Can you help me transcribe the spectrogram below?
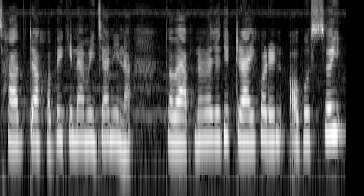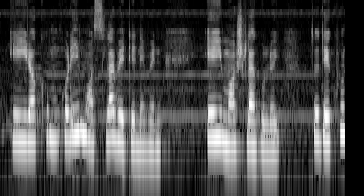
স্বাদটা হবে কি না আমি জানি না, তবে আপনারা যদি ট্রাই করেন, অবশ্যই এই রকম করেই মশলা বেটে নেবেন এই মশলাগুলোই। তো দেখুন,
